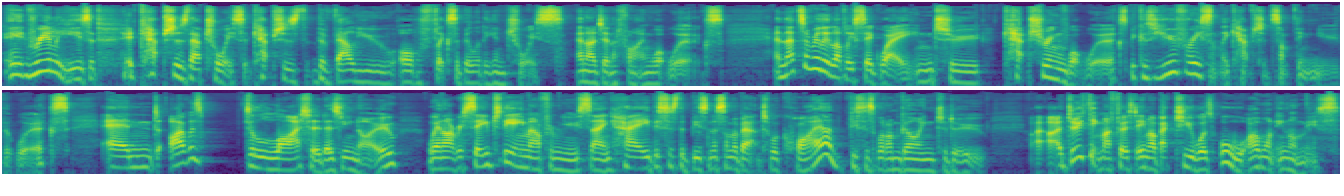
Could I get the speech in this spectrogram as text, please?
It really is. It, it captures that choice. It captures the value of flexibility and choice and identifying what works. And that's a really lovely segue into capturing what works because you've recently captured something new that works. And I was delighted, as you know, when I received the email from you saying, Hey, this is the business I'm about to acquire. This is what I'm going to do. I, do think my first email back to you was, Oh, I want in on this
